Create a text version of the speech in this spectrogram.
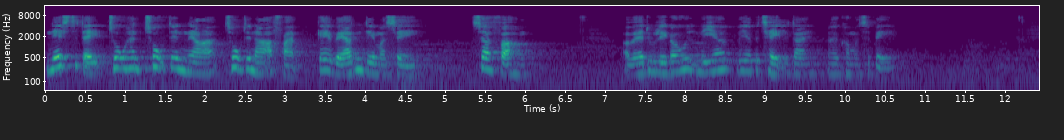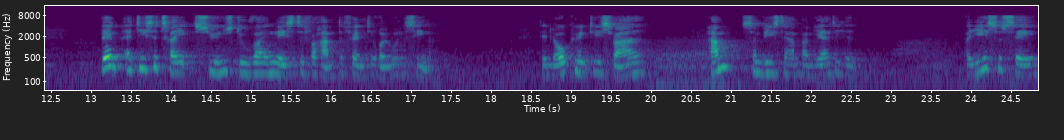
Næste dag tog han to denar, to denar frem, gav verden dem og sagde, sørg for ham. Og hvad du lægger ud mere, vil jeg betale dig, når jeg kommer tilbage. Hvem af disse tre synes du var en næste for ham, der faldt i røvernes hænder? Den lovkyndige svarede, ham, som viste ham barmhjertighed. Og Jesus sagde,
